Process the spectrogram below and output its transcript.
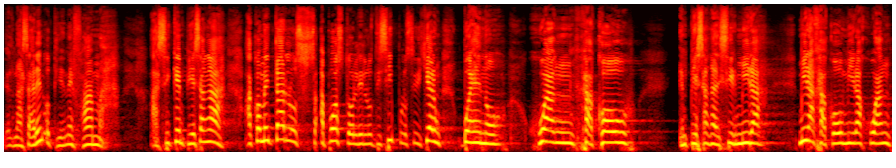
el Nazareno tiene fama Así que empiezan a, comentar los apóstoles, los discípulos, y dijeron, bueno, Juan, Jacob, empiezan a decir, mira, mira Jacob, mira Juan,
